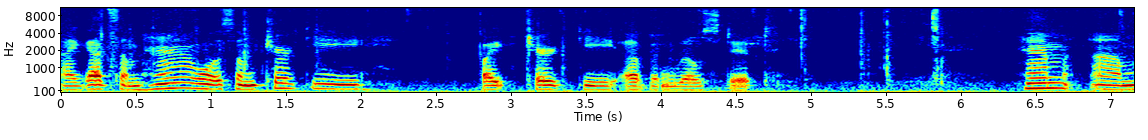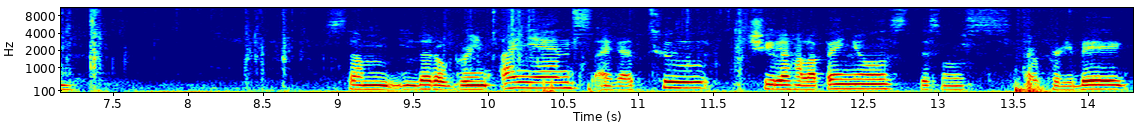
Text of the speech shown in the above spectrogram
I got some ham or some turkey, white turkey oven roasted. Ham, um, some little green onions. I got two chile jalapenos. This ones are pretty big.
